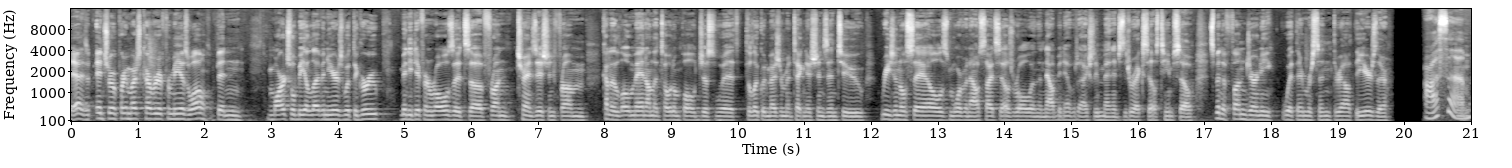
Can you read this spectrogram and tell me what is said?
Yeah, the intro pretty much covered it for me as well. Been March will be 11 years with the group, many different roles. It's a fun transition from kind of the low man on the totem pole, just with the liquid measurement technicians, into regional sales, more of an outside sales role, and then now being able to actually manage the direct sales team. So it's been a fun journey with Emerson throughout the years there. Awesome.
